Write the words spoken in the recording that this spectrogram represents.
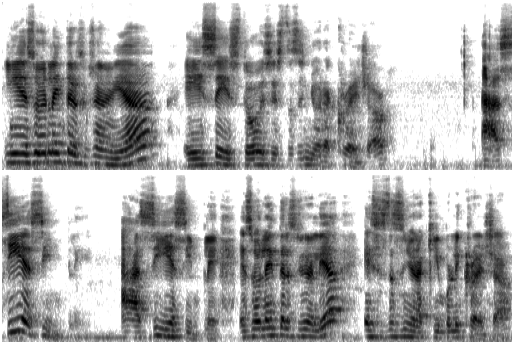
Y eso es la interseccionalidad, es esto, es esta señora Crenshaw. Así es simple, así es simple. Eso de la interseccionalidad es esta señora Kimberly Crenshaw.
